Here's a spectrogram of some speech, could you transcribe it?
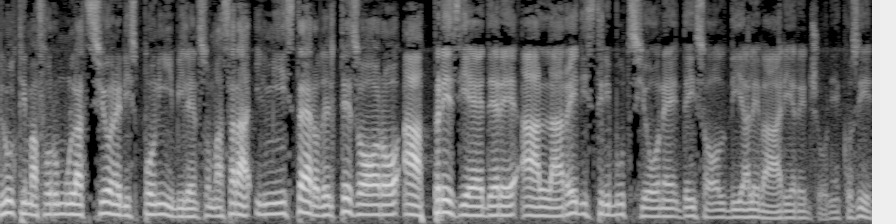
l'ultima formulazione disponibile. Insomma, sarà il Ministero del Tesoro a presiedere alla redistribuzione dei soldi alle varie regioni. È così?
